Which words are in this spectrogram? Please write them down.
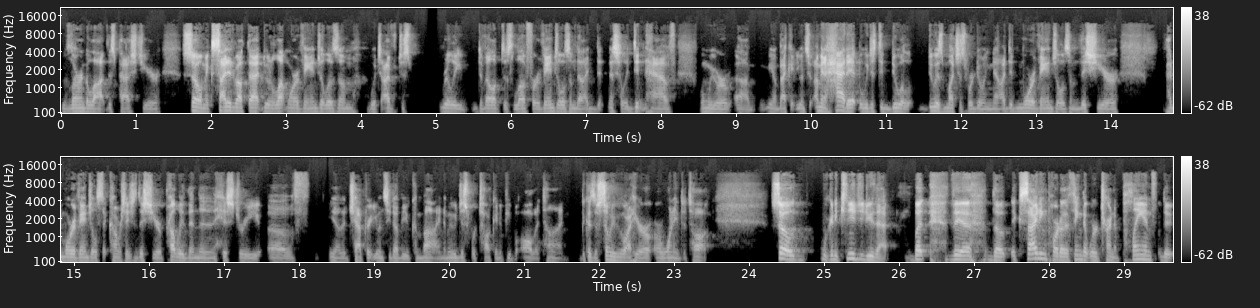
We've learned a lot this past year, so I'm excited about that. Doing a lot more evangelism, which I've just really developed this love for evangelism that I necessarily didn't have when we were, uh, you know, back at UNC. I mean, I had it, but we just didn't do a, do as much as we're doing now. I did more evangelism this year, had more evangelistic conversations this year, probably than, than in the history of you know the chapter at UNCW combined. I mean, we just were talking to people all the time because there's so many people out here are, are wanting to talk. So we're going to continue to do that. But the the exciting part of the thing that we're trying to plan the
